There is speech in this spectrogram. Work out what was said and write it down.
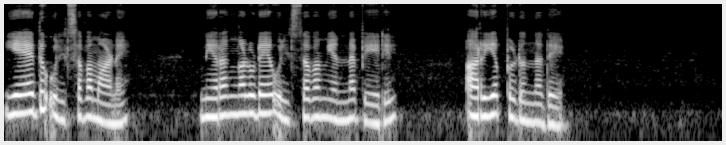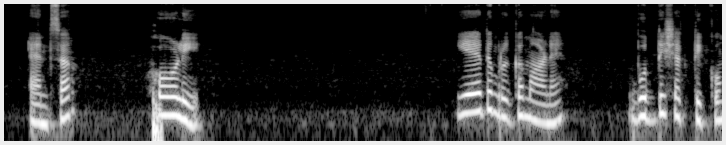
ഏത് ഉത്സവമാണ് നിറങ്ങളുടെ ഉത്സവം എന്ന പേരിൽ അറിയപ്പെടുന്നത്? ആൻസർ ഹോളി. ഏത് മൃഗമാണ് ബുദ്ധിശക്തിക്കും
